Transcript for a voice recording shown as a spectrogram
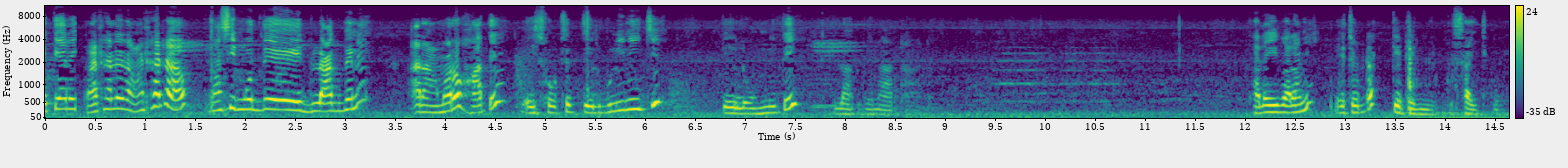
এতে আর এই কাঁঠালের আঠাটাও কাঁচির মধ্যে লাগবে না, আর আমারও হাতে এই সর্ষের তেলগুলি নিয়েছি, তেল অমনিতেই লাগবে না আঠা তাহলে এইবার আমি এঁচড়টা কেটে নিই, একটু সাইজ করে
